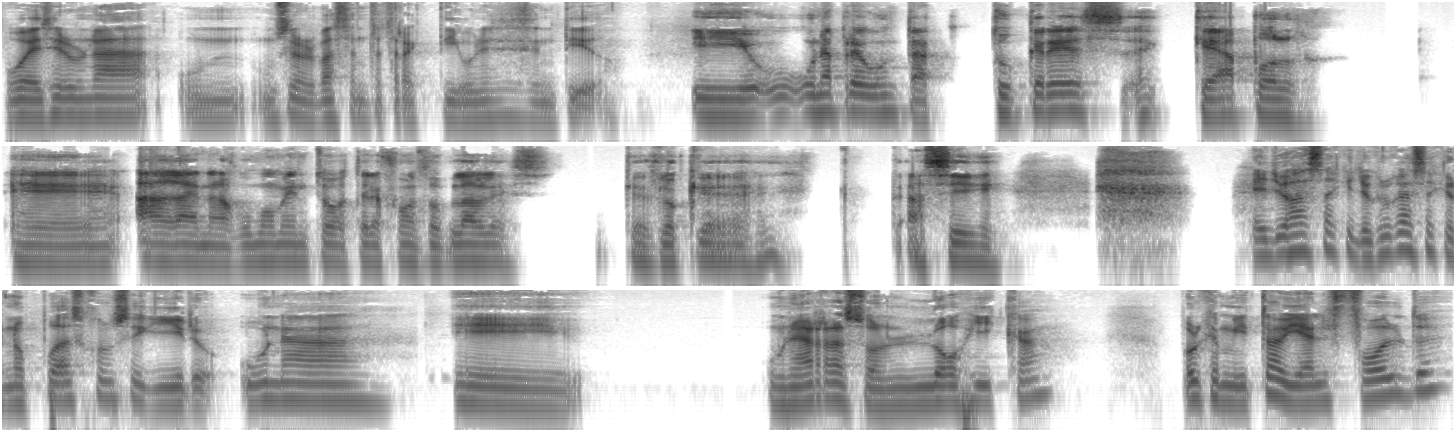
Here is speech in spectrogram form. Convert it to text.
puede ser una, un, un celular bastante atractivo en ese sentido. Y una pregunta, ¿tú crees que Apple eh, haga en algún momento teléfonos doblables, que es lo que así. Ellos hasta que yo creo que hasta que no puedas conseguir una, eh, una razón lógica, porque a mí todavía el fold,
